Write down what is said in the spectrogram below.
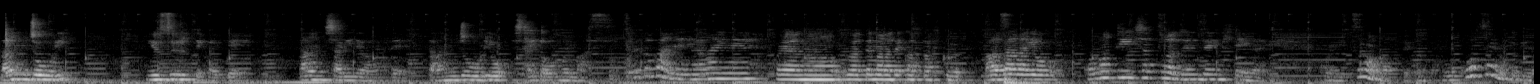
断定離？譲るって書いて断捨離ではなくて断定離をしたいと思います。これとかねいらないね。これあのグアテマラで買った服バザー用。この T シャツは全然着ていない。これいつのだって高校生の時だよ、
